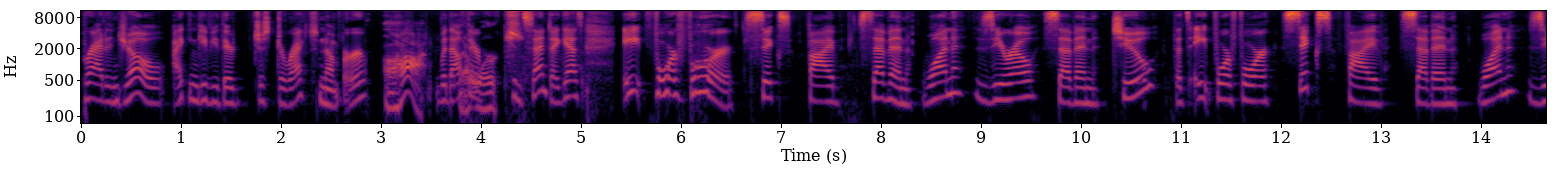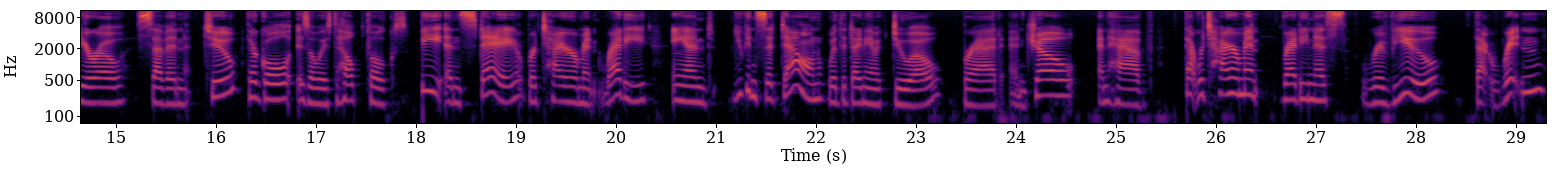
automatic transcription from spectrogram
Brad and Joe, I can give you their just direct number Aha. without that their works. consent, I guess. 844 657 1072. That's 844 657 1072. Their goal is always to help folks be and stay retirement ready. And you can sit down with the dynamic duo, Brad and Joe, and have that retirement readiness review, that written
